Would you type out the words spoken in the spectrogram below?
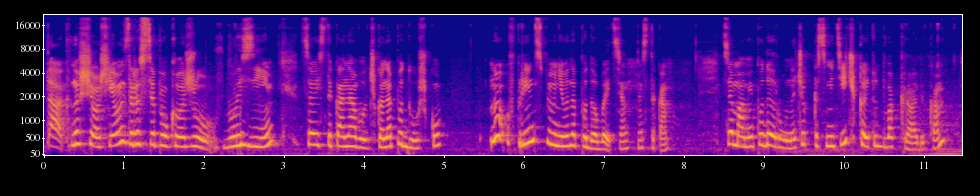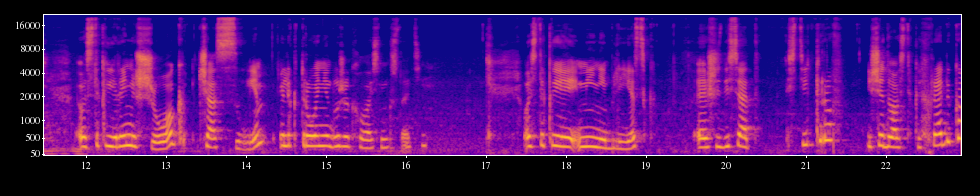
Так, ну що ж, я вам зараз все покажу вблизі. Це ось така наволочка на подушку. Ну, в принципі, мені вона подобається. Ось така. Це мамі подаруночок, косметичка і тут два крабіка. Ось такий ремішок, часи електронні, дуже класні, кстати. ось такий міні-блеск, е, 60 стікерів, і ще два ось таких хребіка,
